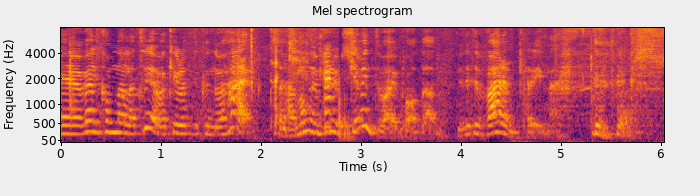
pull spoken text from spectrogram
Eh, välkomna alla tre, vad kul att ni kunde vara här. Tack. Så här många Tack. brukar vi inte vara i podden. Det är lite varmt här inne.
